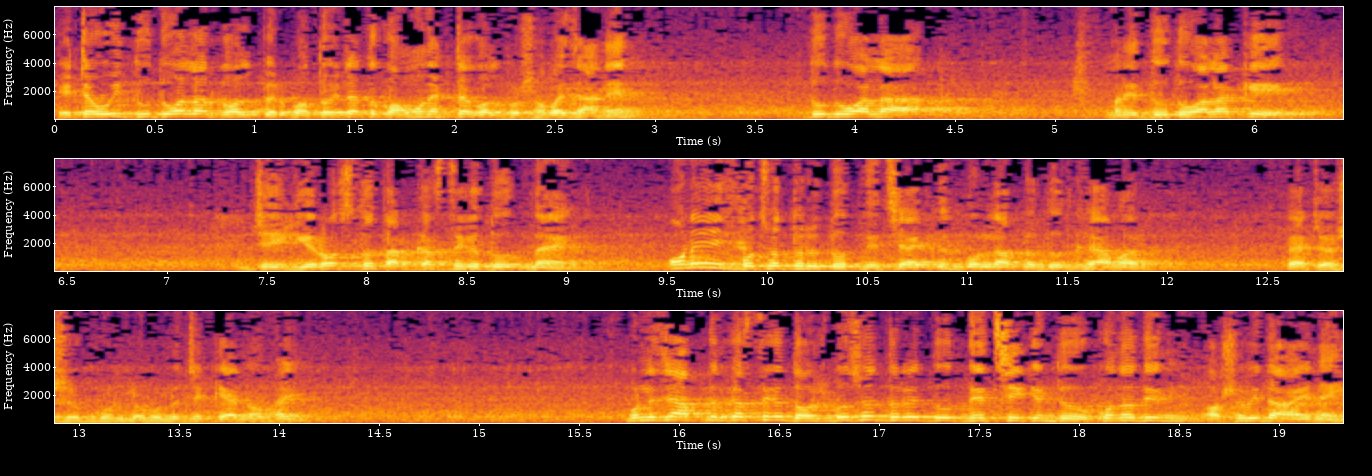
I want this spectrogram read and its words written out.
এটা ওই দুধওয়ালার গল্পের মতো। এটা তো কমন একটা গল্প, সবাই জানেন। দুধওয়ালা মানে দুধওয়ালাকে যে গেরস্ত তার কাছ থেকে দুধ নেয়, অনেক বছর ধরে দুধ নিচ্ছে। একদিন বলল, আপনার দুধ খেয়ে আমার পেটে অসুখ করল। বলল যে, কেন ভাই? বলে যে, আপনার কাছ থেকে দশ বছর ধরে দুধ নিচ্ছি, কিন্তু কোনোদিন অসুবিধা হয় নাই।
